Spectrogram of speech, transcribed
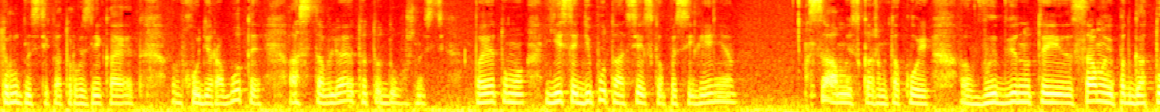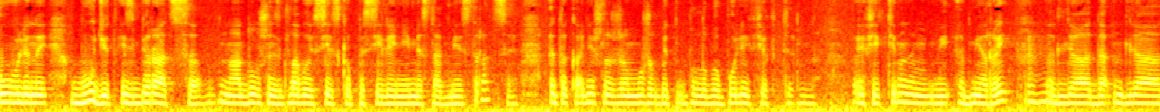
трудностей, которые возникают в ходе работы, оставляют эту должность. Поэтому, если депутат сельского поселения самый, скажем, такой э, выдвинутый, самый подготовленный будет избираться на должность главы сельского поселения и местной администрации, это, конечно же, может быть, было бы более эффективно эффективной мерой угу. для, для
